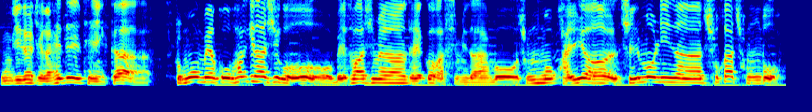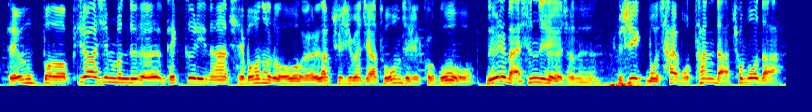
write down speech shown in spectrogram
공지를 제가 해드릴 테니까 Sir 종목명 꼭 확인하시고 매수하시면 될 것 같습니다. 뭐 종목 관련 질문이나 추가 정보, 대응법 필요하신 분들은 댓글이나 제 번호로 연락 주시면 제가 도움 드릴 거고 늘 말씀드려요 저는 주식 뭐 잘 못한다 초보다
